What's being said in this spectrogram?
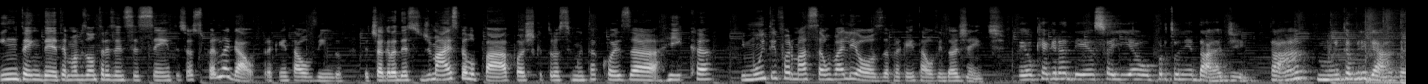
entender, ter uma visão 360, isso é super legal para quem tá ouvindo. Eu te agradeço demais pelo papo, acho que trouxe muita coisa rica e muita informação valiosa para quem tá ouvindo a gente. Eu que agradeço aí a oportunidade, tá? Muito obrigada.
